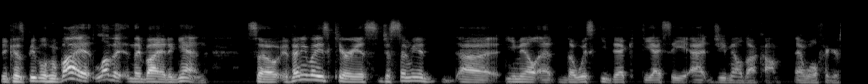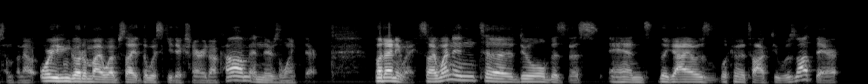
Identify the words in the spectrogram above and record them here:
because people who buy it love it and they buy it again. So if anybody's curious, just send me an uh, email at thewhiskeydic, at gmail.com and we'll figure something out. Or you can go to my website, thewhiskeydictionary.com, and there's a link there. But anyway, so I went in to do a little business and the guy I was looking to talk to was not there.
